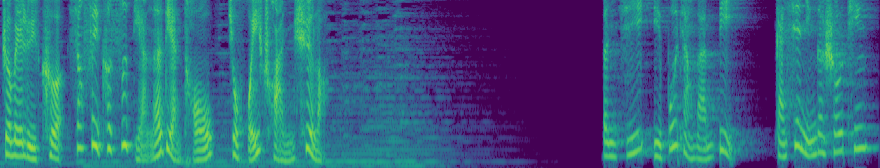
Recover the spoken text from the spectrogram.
这位旅客向费克斯点了点头，就回船去了。本集已播讲完毕，感谢您的收听。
